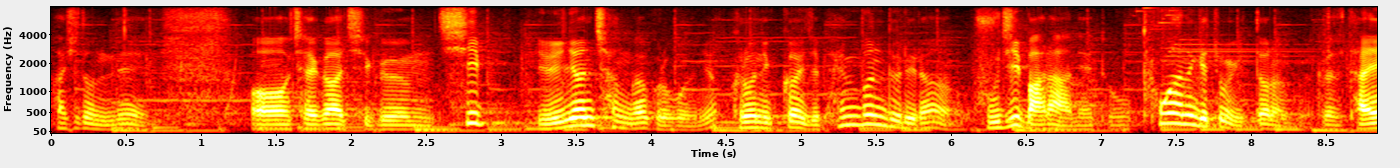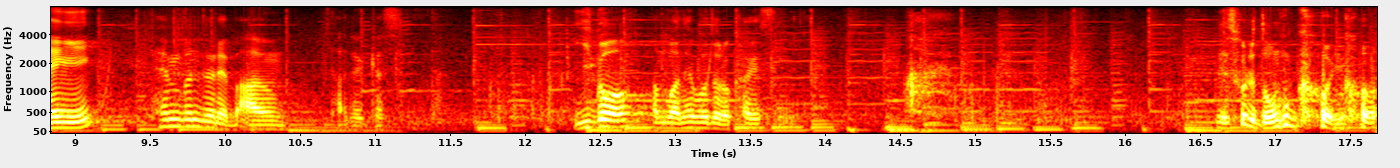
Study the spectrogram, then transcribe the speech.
하시던데 어, 제가 지금 11년 차인가 그러거든요. 그러니까 이제 팬분들이랑 굳이 말 안 해도 통하는 게 좀 있더라고요. 그래서 다행히 팬분들의 마음 다 느꼈습니다. 이거 한번 해보도록 하겠습니다. 내 소리 너무 커 이거.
